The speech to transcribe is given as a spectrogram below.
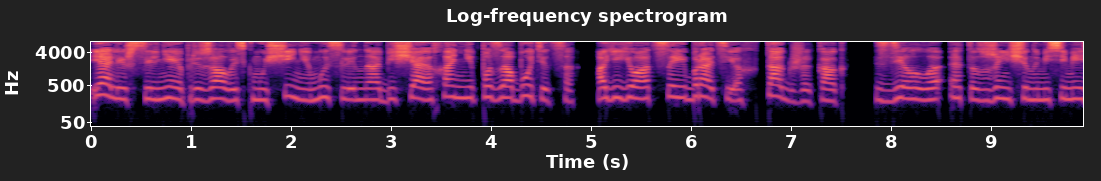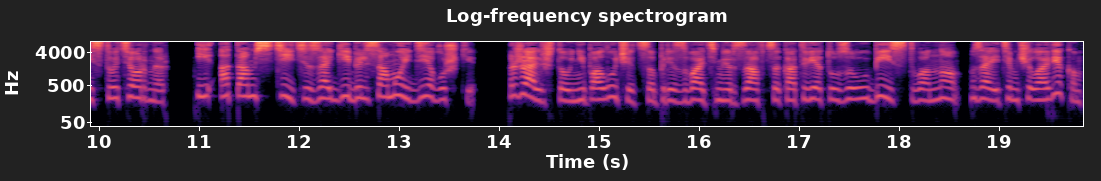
Я лишь сильнее прижалась к мужчине, мысленно обещая Ханне позаботиться о ее отце и братьях, так же, как сделала это с женщинами семейства Тернер, и отомстить за гибель самой девушки. Жаль, что не получится призвать мерзавца к ответу за убийство, но за этим человеком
